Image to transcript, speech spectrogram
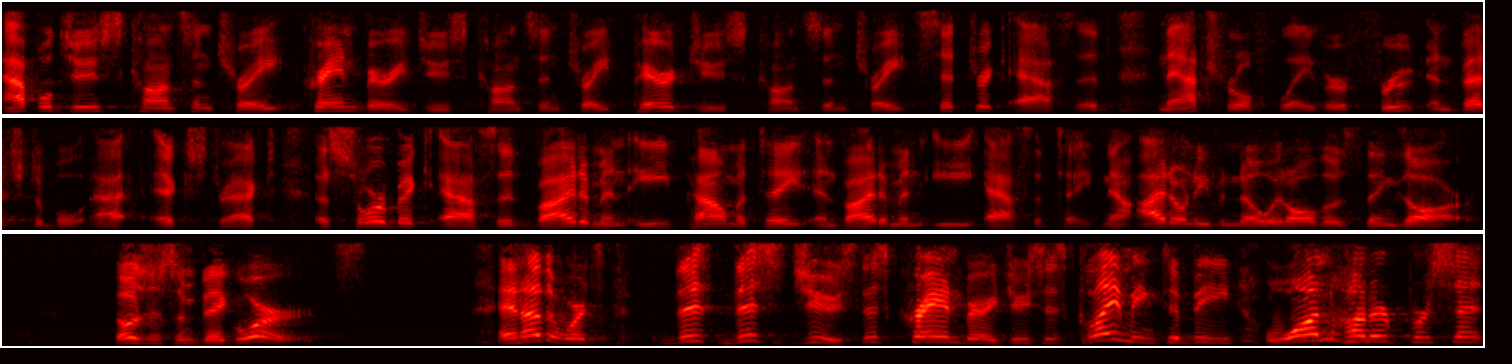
apple juice concentrate, cranberry juice concentrate, pear juice concentrate, citric acid, natural flavor, fruit and vegetable a- extract, ascorbic acid, vitamin E palmitate, and vitamin E acetate. Now, I don't even know what all those things are. Those are some big words. In other words, this, this juice, this cranberry juice, is claiming to be 100%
